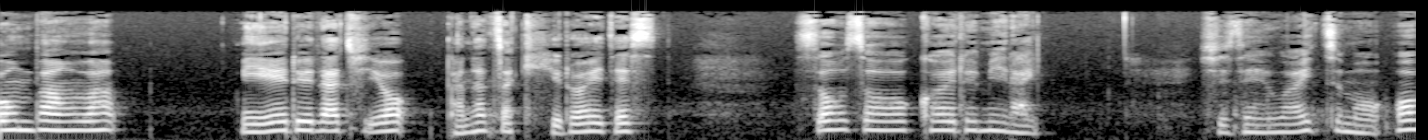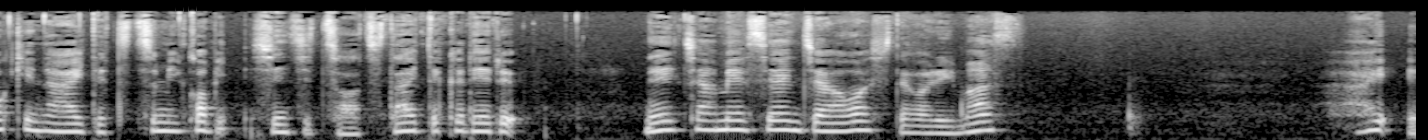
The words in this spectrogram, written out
こんばんは。見えるラジオ金崎ひろえです。想像を超える未来。自然はいつも大きな愛で包み込み、真実を伝えてくれるネイチャーメッセンジャーをしております。はい、え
